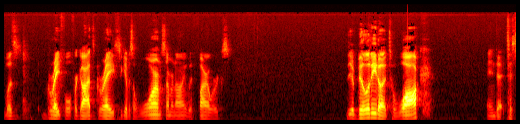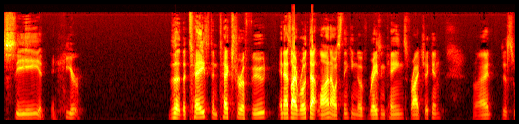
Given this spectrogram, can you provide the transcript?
was grateful for God's grace to give us a warm summer night with fireworks. The ability to, to walk and to, to see and, and hear. The, the taste and texture of food. And as I wrote that line, I was thinking of Raising Cane's fried chicken, right? Just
